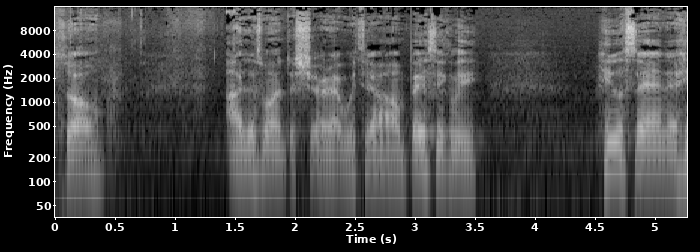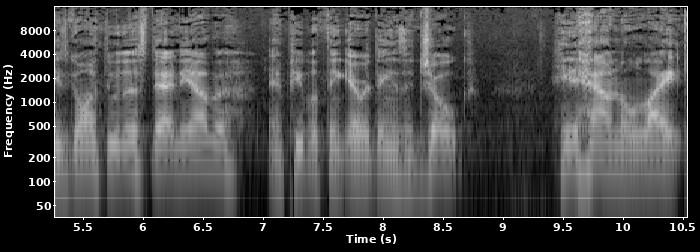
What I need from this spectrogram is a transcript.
So I just wanted to share that with y'all. Basically, he was saying that he's going through this, that, and the other, and people think everything is a joke. He didn't have no light,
